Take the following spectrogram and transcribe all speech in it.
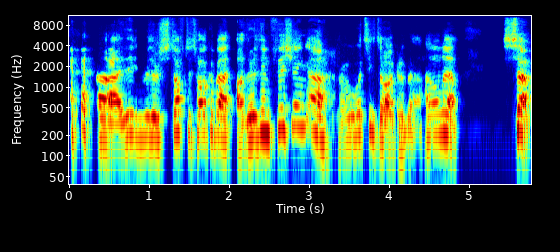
uh, there's stuff to talk about other than fishing. Uh, what's he talking about? I don't know. So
